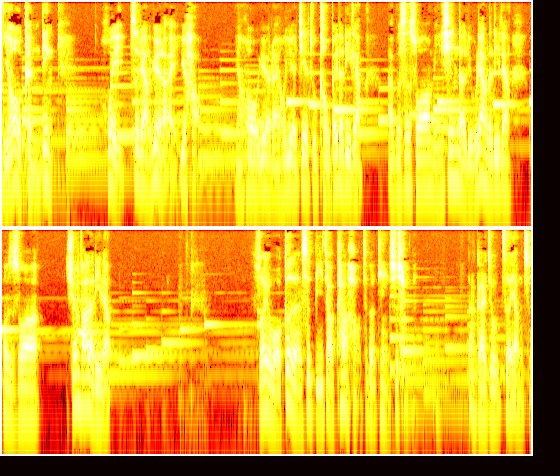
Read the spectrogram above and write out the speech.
以后肯定会质量越来越好，然后越来越借助口碑的力量，而不是说明星的流量的力量，或者说宣发的力量。所以我个人是比较看好这个电影市场的，大概就这样子。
